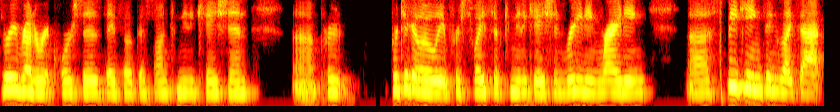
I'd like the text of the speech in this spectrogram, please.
three rhetoric courses. They focus on communication, uh, particularly persuasive communication, reading, writing, uh, speaking, things like that.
